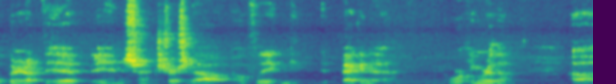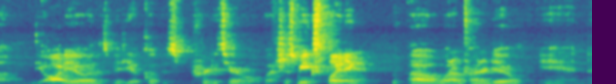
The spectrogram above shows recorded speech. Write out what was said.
open it up the hip and just trying to stretch it out. Hopefully, I can get back into working rhythm. Um, the audio in this video clip is pretty terrible, but it's just me explaining uh, what I'm trying to do. And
